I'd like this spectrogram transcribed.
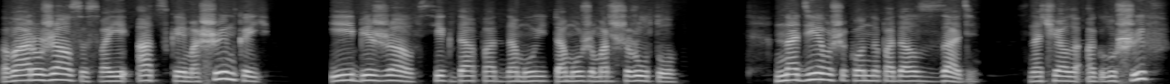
вооружался своей адской машинкой и бежал всегда по одному и тому же маршруту, на девушек он нападал сзади, сначала оглушив,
